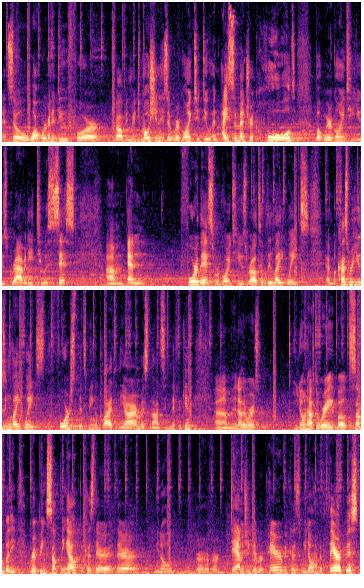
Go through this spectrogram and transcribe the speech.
And so what we're going to do for developing range of motion is that we're going to do an isometric hold, but we're going to use gravity to assist. Um, and for this, we're going to use relatively light weights. And because we're using light weights, the force that's being applied to the arm is not significant. Um, in other words, you don't have to worry about somebody ripping something out because they're, they're you know, or, or, damaging the repair because we don't have a therapist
